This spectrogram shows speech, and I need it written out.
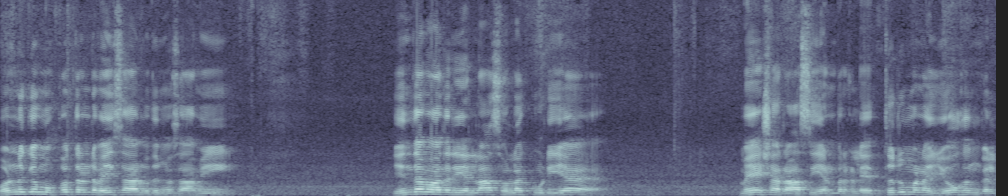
பொண்ணுக்கு முப்பத்தி ரெண்டு வயசாகுதுங்க சாமி. இந்த மாதிரியெல்லாம் சொல்லக்கூடிய மேஷ ராசி என்பர்களே திருமண யோகங்கள்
